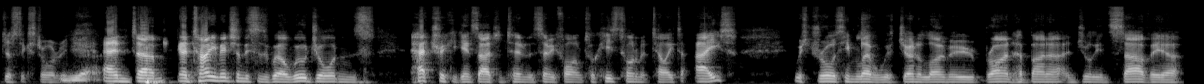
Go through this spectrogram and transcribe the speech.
Just extraordinary. Yeah. And um, and Tony mentioned this as well. Will Jordan's hat trick against Argentina in the semi final took his tournament tally to eight which draws him level with Jonah Lomu, Bryan Habana, and Julian Savea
